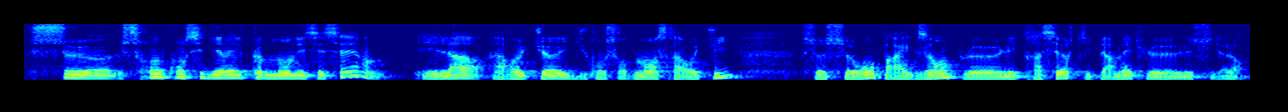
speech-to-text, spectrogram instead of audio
ce, euh, seront considérés comme non nécessaires, et là, un recueil du consentement sera requis, ce seront par exemple euh, les traceurs qui permettent le, alors,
